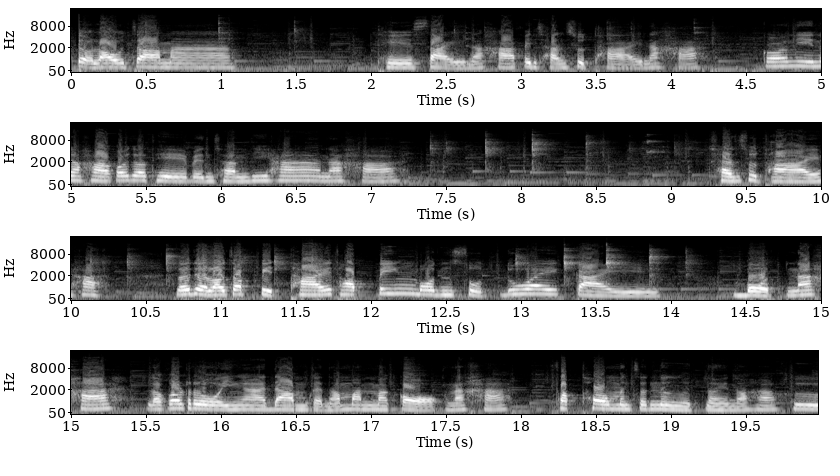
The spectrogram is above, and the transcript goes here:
เดี๋ยวเราจะมาเทใส่นะคะเป็นชั้นสุดท้ายนะคะ ก็นี้นะคะก็จะเทเป็นชั้นที่ 5 นะคะ ชั้นสุดท้ายค่ะ แล้วเดี๋ยวเราจะปิดท้ายท็อปปิ้งบนสุดด้วยไก่บดนะคะ แล้วก็โรยงาดำกับน้ำมันมะกอกนะคะ ฟักทองมันจะหนืดหน่อยนะคะ คือ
